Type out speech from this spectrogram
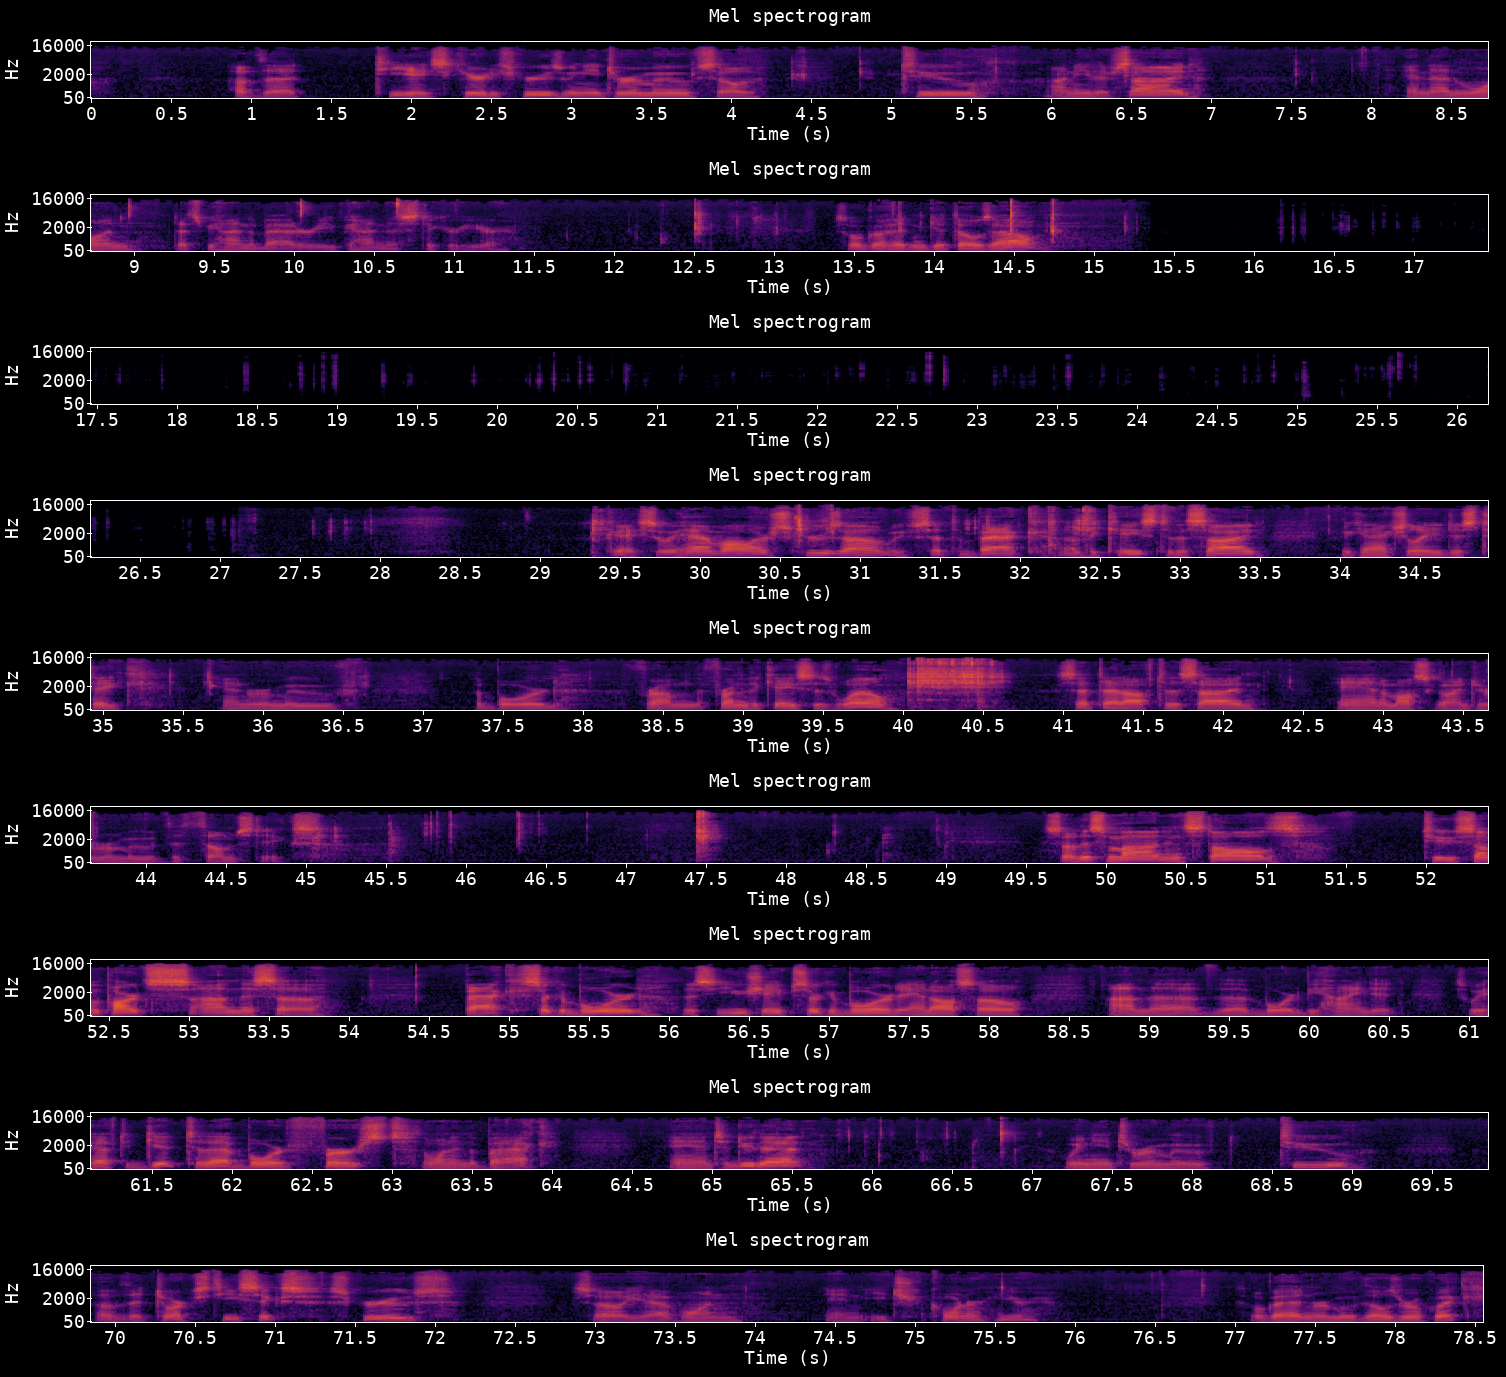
of the T8 security screws we need to remove so two on either side and then one that's behind the battery behind this sticker here. So we'll go ahead and get those out. Okay, so we have all our screws out. We've set the back of the case to the side. We can actually just take and remove the board from the front of the case as well. Set that off to the side and I'm also going to remove the thumbsticks. So this mod installs to some parts on this uh, back circuit board, this U-shaped circuit board, and also on the, the board behind it. So we have to get to that board first, the one in the back. And to do that, we need to remove two of the Torx T6 screws. So you have one in each corner here. So we'll go ahead and remove those real quick.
